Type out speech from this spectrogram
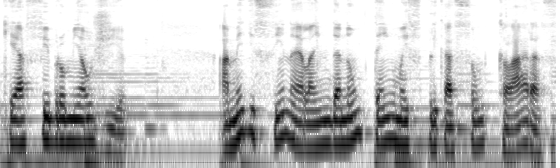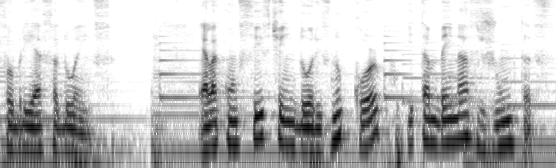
que é a fibromialgia. A medicina ela ainda não tem uma explicação clara sobre essa doença. Ela consiste em dores no corpo e também nas juntas.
